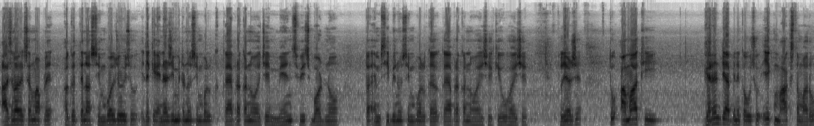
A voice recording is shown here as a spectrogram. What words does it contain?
આજના લેક્ચરમાં આપણે અગત્યના સિમ્બોલ જોઈશું, એટલે કે એનર્જી મીટરનો સિમ્બોલ કયા પ્રકારનો હોય છે મેઇન સ્વિચ બોર્ડનો તો એમસીબીનું સિમ્બોલ કયા પ્રકારનો હોય છે, કેવું હોય છે ક્લિયર છે? તો આમાંથી ગેરંટી આપીને કહું છું, એક માર્ક્સ તમારો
